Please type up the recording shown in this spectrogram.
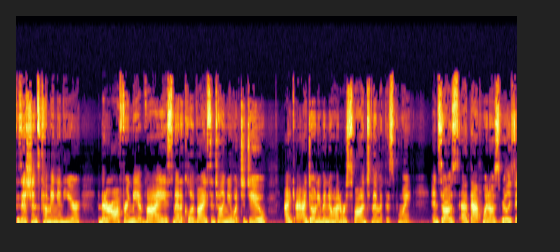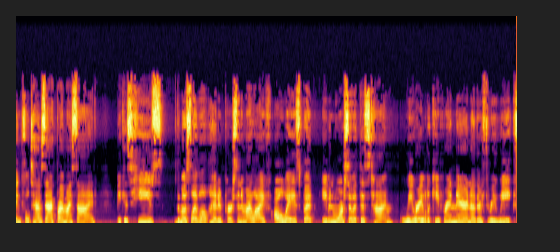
physicians coming in here and that are offering me advice, medical advice, and telling me what to do. I, I don't even know how to respond to them at this point. And so I was at that point, I was really thankful to have Zach by my side because he's the most level headed person in my life always, but even more so at this time. We were able to keep her in there another three weeks.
